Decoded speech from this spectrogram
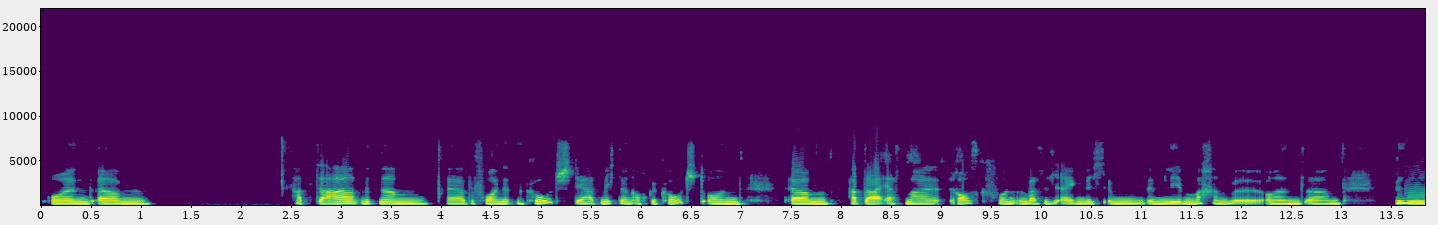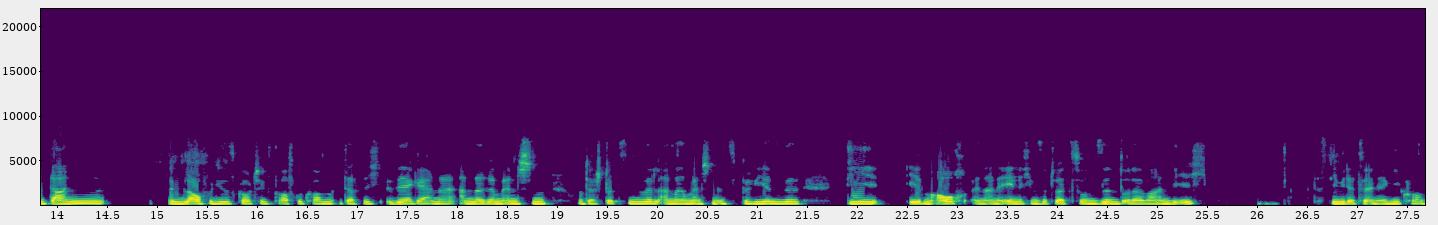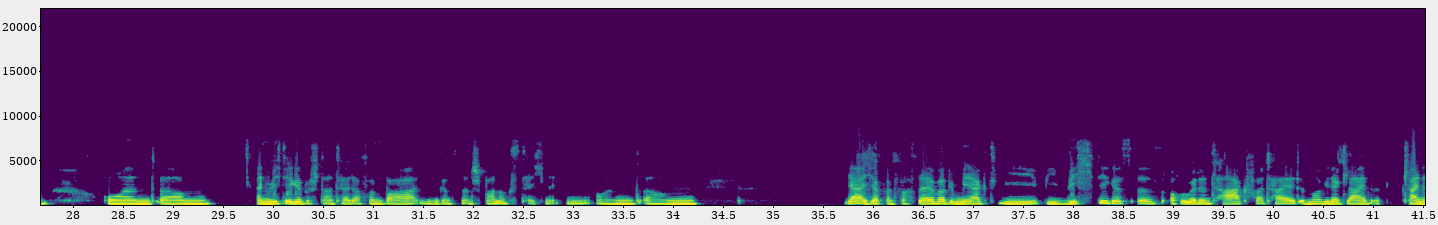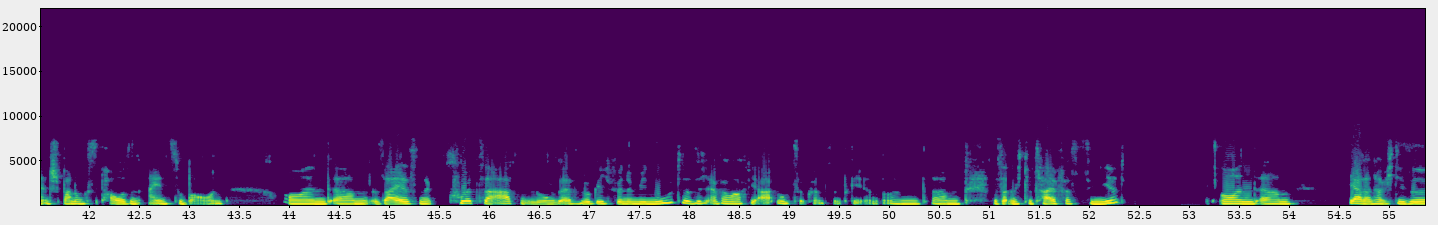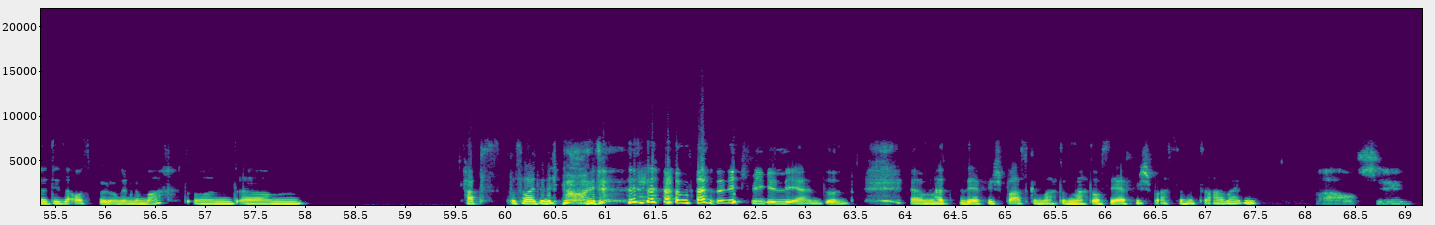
und ähm, habe da mit einem äh, befreundeten Coach, der hat mich dann auch gecoacht und ähm, habe da erstmal rausgefunden, was ich eigentlich im, im Leben machen will. Und ähm, bin dann im Laufe dieses Coachings draufgekommen, dass ich sehr gerne andere Menschen unterstützen will, andere Menschen inspirieren will, die eben auch in einer ähnlichen Situation sind oder waren wie ich, dass die wieder zur Energie kommen. Und ähm, ein wichtiger Bestandteil davon war diese ganzen Entspannungstechniken. Und ähm, ja, ich habe einfach selber gemerkt, wie, wie wichtig es ist, auch über den Tag verteilt, immer wieder kleine, kleine Entspannungspausen einzubauen. Und ähm, sei es eine kurze Atemübung, sei es wirklich für eine Minute, sich einfach mal auf die Atmung zu konzentrieren. Und ähm, das hat mich total fasziniert. Und ähm, ja, dann habe ich diese, diese Ausbildungen gemacht und ähm, habe es bis heute nicht bereut. wahnsinnig viel gelernt und ähm, hat sehr viel Spaß gemacht und macht auch sehr viel Spaß damit zu arbeiten. Wow, schön.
